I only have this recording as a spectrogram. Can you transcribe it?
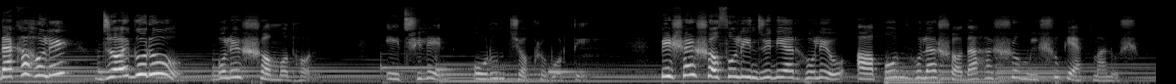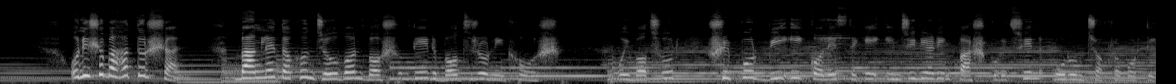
দেখা হলে জয়গুরু বলে সম্বোধন। এ ছিলেন অরুণ চক্রবর্তী। পেশায় সফল ইঞ্জিনিয়ার হলেও আপন ভোলা সদাহাস্য মিশুকে এক মানুষ। উনিশশো বাহাত্তর সাল, বাংলায় তখন যৌবন বসন্তের বজ্র নিঘোষ ওই বছর শ্রীপুর বিই কলেজ থেকে ইঞ্জিনিয়ারিং পাশ করেছেন অরুণ চক্রবর্তী।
